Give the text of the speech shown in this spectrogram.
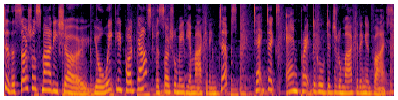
to the Social Smarty Show, your weekly podcast for social media marketing tips, tactics, and practical digital marketing advice.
